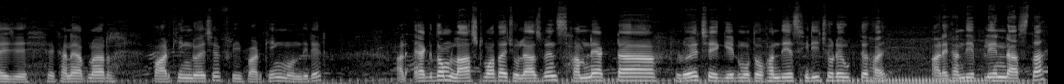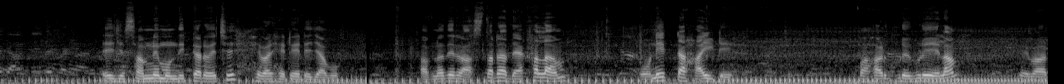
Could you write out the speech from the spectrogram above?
এই যে এখানে আপনার পার্কিং রয়েছে ফ্রি পার্কিং মন্দিরের। আর একদম লাস্ট মাথায় চলে আসবেন, সামনে একটা রয়েছে গেট মতো, ওখান দিয়ে সিঁড়ি চড়ে উঠতে হয়। আর এখান দিয়ে প্লেন রাস্তা। এই যে সামনে মন্দিরটা রয়েছে, এবার হেঁটে হেঁটে যাব। আপনাদের রাস্তাটা দেখালাম অনেকটা হাইটে পাহাড় ঘুরে ঘুরে এলাম, এবার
